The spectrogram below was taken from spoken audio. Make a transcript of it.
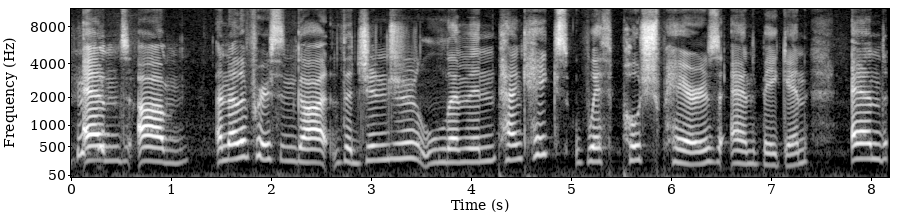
and um, another person got the ginger lemon pancakes with poached pears and bacon. And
